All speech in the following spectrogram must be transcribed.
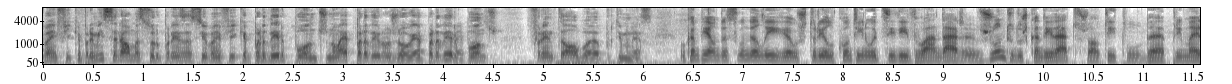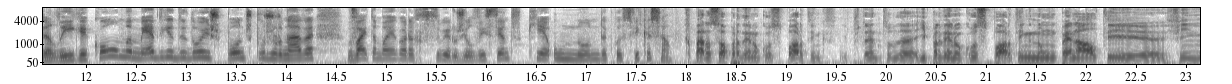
Benfica. Para mim será uma surpresa se o Benfica perder pontos. Não é perder o jogo, é perder, perder pontos. pontos frente ao Portimonense. O campeão da segunda Liga, o Estoril, continua decidido a andar junto dos candidatos ao título da Primeira Liga, com uma média de dois pontos por jornada. Vai também agora receber o Gil Vicente, que é o nono da classificação. Repara, só perderam com o Sporting. E, portanto, e perderam com o Sporting num penalti, enfim,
